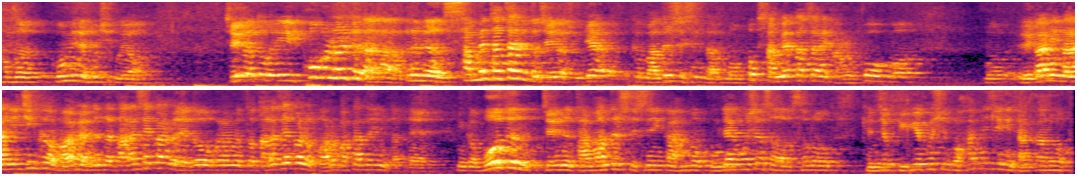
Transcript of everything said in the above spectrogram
한번 고민해 보시고요. 저희가 또 이 폭을 넓혀다가 그러면 3m짜리도 저희가 준비 그 만들 수 있습니다. 뭐 폭 3m짜리 강폭 뭐, 뭐 외관이나 이 징크가 마음에 안 든다 다른 색깔로 해도 그러면 또 다른 색깔로 바로 바꿔드립니다. 네. 그러니까 뭐든 저희는 다 만들 수 있으니까 한번 공장에 오셔서 서로 견적 비교해 보시고 합리적인 단가로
